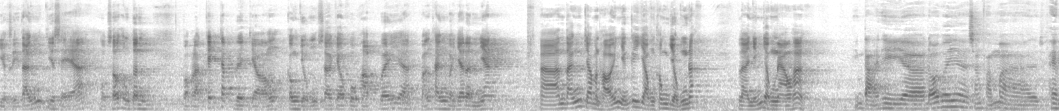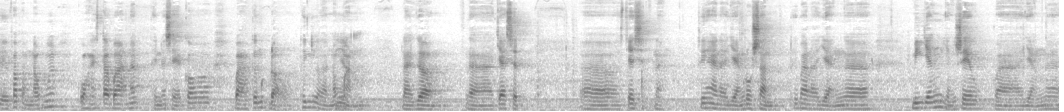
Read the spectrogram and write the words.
dược sĩ Tấn chia sẻ một số thông tin hoặc là cái cách để chọn công dụng sao cho phù hợp với à, bản thân và gia đình nha à, anh Tấn cho mình hỏi những cái dòng thông dụng đó là những dòng nào ha Hiện tại thì ờ, đối với sản phẩm mà theo liệu pháp làm nóng á, của hãng Starban á, thì nó sẽ có ba cái mức độ thứ nhất là nóng Dạ. mạnh là gồm là chai xịt ờ, chai xịt nè thứ hai là dạng lotion thứ ba là dạng ờ, miếng dán dạng gel và dạng ờ,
